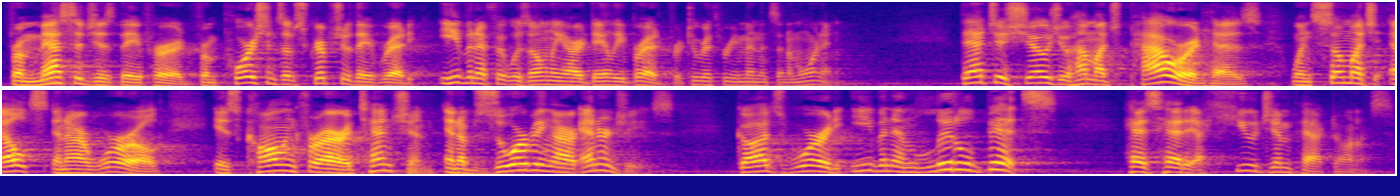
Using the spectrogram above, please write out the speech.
from messages they've heard, from portions of scripture they've read, even if it was only our daily bread for two or three minutes in the morning. That just shows you how much power it has when so much else in our world is calling for our attention and absorbing our energies. God's Word, even in little bits, has had a huge impact on us.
